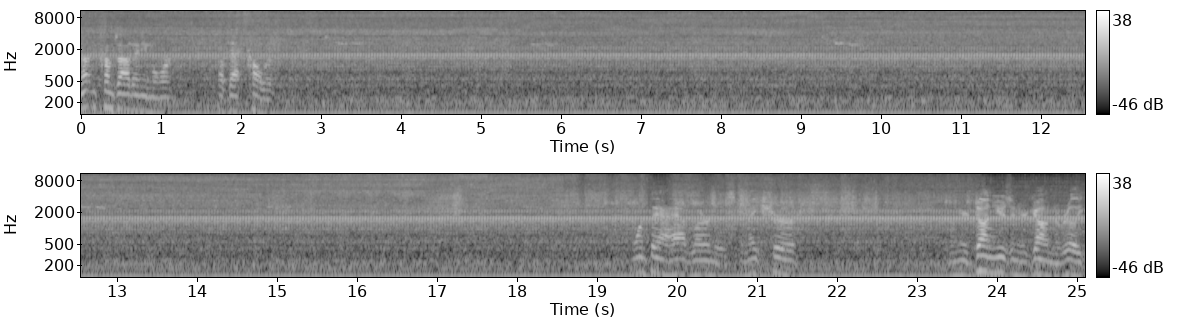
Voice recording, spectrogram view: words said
nothing comes out anymore of that color. one thing I have learned is to make sure when you're done using your gun to really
